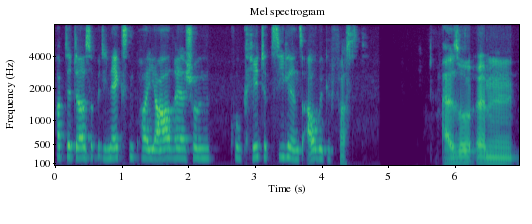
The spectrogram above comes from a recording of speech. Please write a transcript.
Habt ihr da so für die nächsten paar Jahre schon konkrete Ziele ins Auge gefasst? Also ähm,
